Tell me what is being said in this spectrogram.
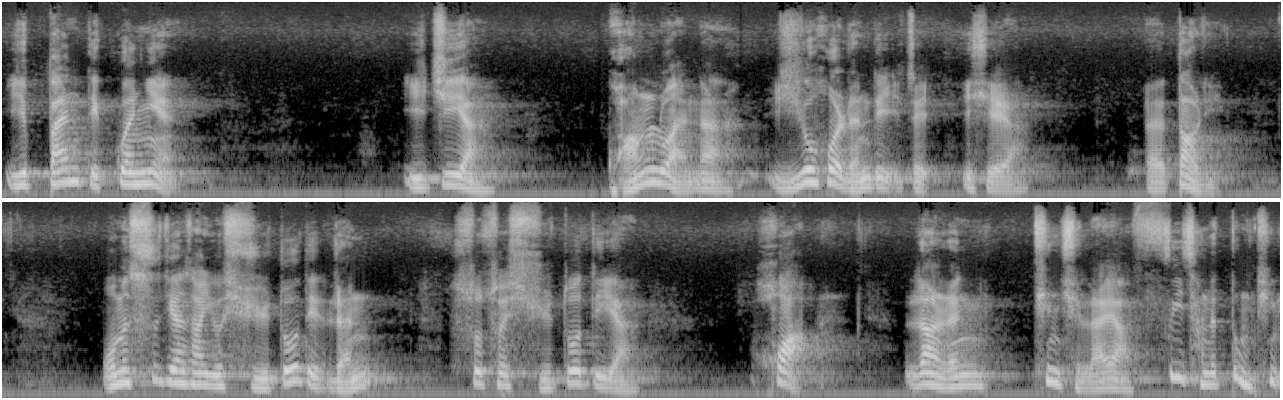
一般的观念，以及啊狂乱呢诱惑人的这一些啊呃道理。我们世界上有许多的人说出许多的呀话，让人听起来呀非常的动听，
